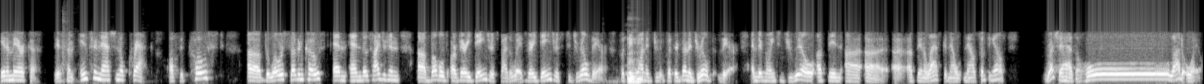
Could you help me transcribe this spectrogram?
in America. There's some international crack off the coast of the lower southern coast, and and those hydrogen uh, bubbles are very dangerous. By the way, it's very dangerous to drill there, but they mm-hmm. want to, but they're going to drill there, and they're going to drill up in uh, uh, uh, up in Alaska. Now, now something else. Russia has a whole lot of oil.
